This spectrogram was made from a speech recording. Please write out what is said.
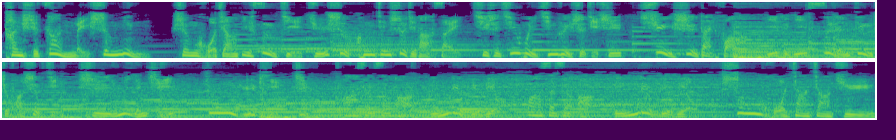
开始赞美生命。生活家第四届绝色空间设计大赛，七十七位精锐设计师蓄势待发，一对一私人定制化设计，始于颜值，忠于品质。八三三二零六六六，八三三二零六六六，生活家家居。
